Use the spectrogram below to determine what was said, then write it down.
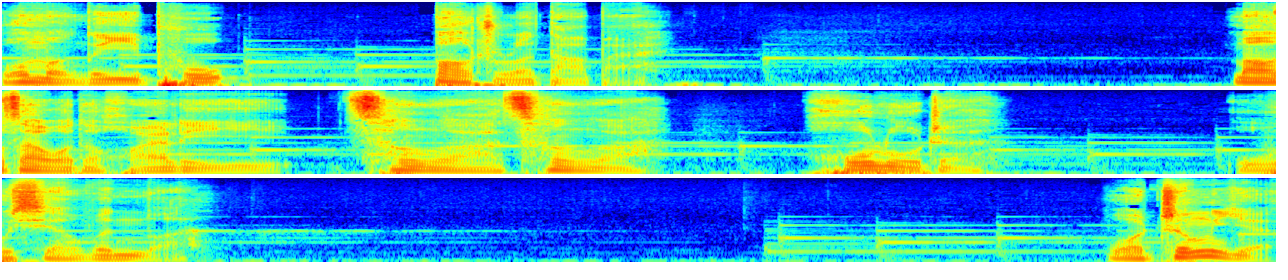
我猛地一扑，抱住了大白。猫在我的怀里蹭啊蹭啊，呼噜着，无限温暖。我睁眼，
